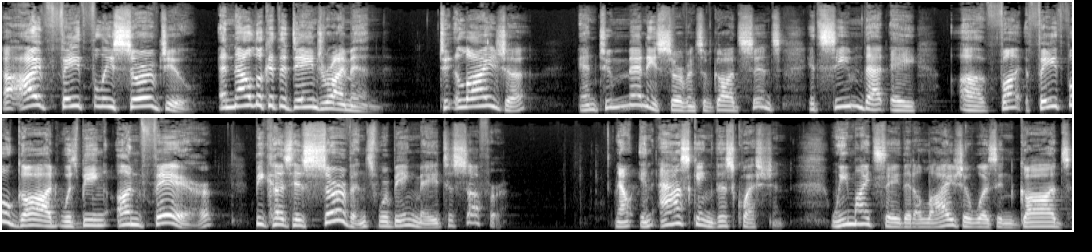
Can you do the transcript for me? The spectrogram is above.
I've faithfully served you, and now look at the danger I'm in. To Elijah, and to many servants of God since, it seemed that a uh, faithful God was being unfair because his servants were being made to suffer. Now, in asking this question, we might say that Elijah was in God's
